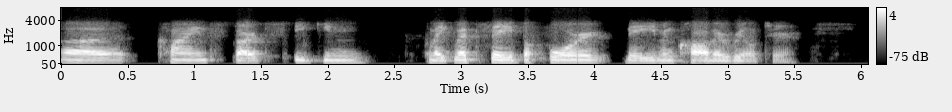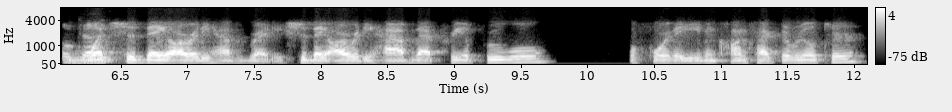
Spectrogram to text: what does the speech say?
uh, clients start speaking, like let's say before they even call their realtor, Okay. what should they already have ready? Should they already have that pre-approval before they even contact the realtor?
